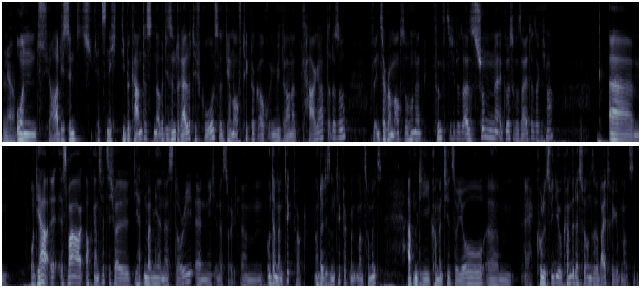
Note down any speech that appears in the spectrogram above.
Ja. Und ja, die sind jetzt nicht die bekanntesten, aber die sind relativ groß. Also die haben auf TikTok auch irgendwie 300k gehabt oder so. Auf Instagram auch so 150 oder so. Also es ist schon eine größere Seite, sag ich mal. Ähm, und ja, äh, es war auch ganz witzig, weil die hatten bei mir in der Story, äh, nicht in der Story, ähm, unter meinem TikTok, unter diesem TikTok mit Mans Hummels, hatten die kommentiert so, yo, ähm, äh, cooles Video, können wir das für unsere Beiträge benutzen?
